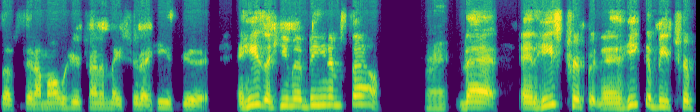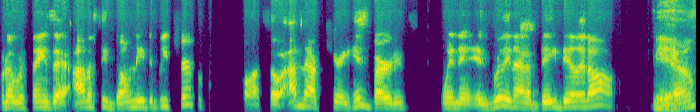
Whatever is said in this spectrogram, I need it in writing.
was upset, I'm over here trying to make sure that he's good. And he's a human being himself. Right. That and he's tripping and he could be tripping over things that honestly don't need to be tripping on. So I'm now carrying his burdens when it- it's really not a big deal at all. You Yeah. know?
